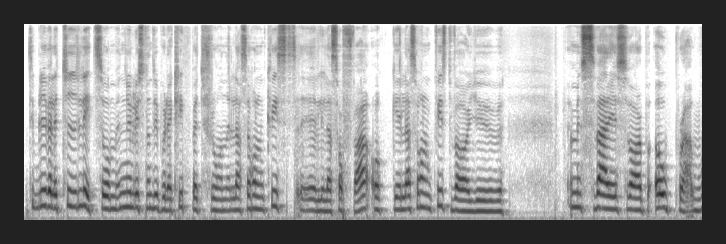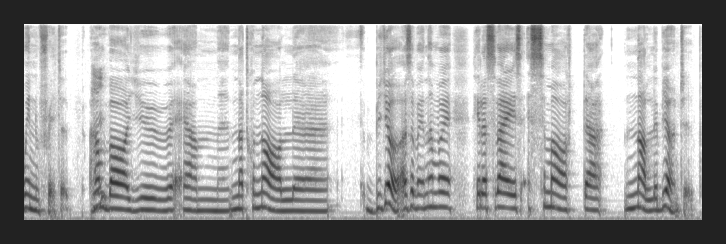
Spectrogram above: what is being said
Det blir väldigt tydligt. Så nu lyssnade vi på det där klippet från Lasse Holmqvists eh, lilla soffa. Och eh, Lasse Holmqvist var ju men Sveriges svar på Oprah Winfrey typ. Han var ju en nationalbjörn. Alltså han var hela Sveriges smarta nallebjörn typ.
